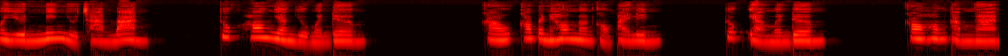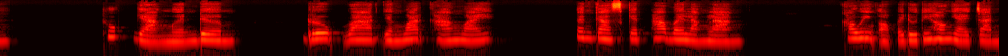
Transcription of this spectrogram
มายืนนิ่งอยู่ชานบ้าน ทุกห้องยังอยู่เหมือนเดิม เขาเข้าไปในห้องนอนของไพลิน ทุกอย่างเหมือนเดิม เข้าห้องทำงาน ทุกอย่างเหมือนเดิม รูปวาดยังวาดค้างไว้ เป็นการสเก็ตภาพไว้ลางๆ เขาวิ่งออกไปดูที่ห้องยายจัน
